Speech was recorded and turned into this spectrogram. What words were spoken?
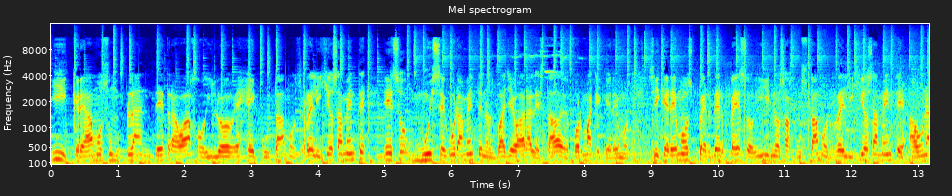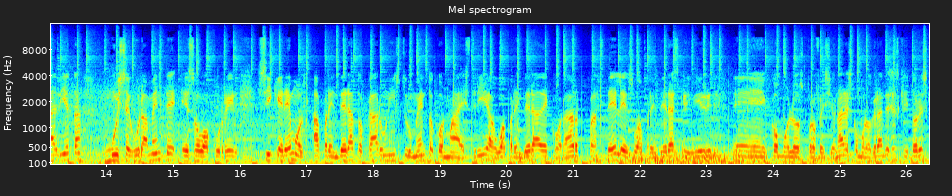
y creamos un plan de trabajo y lo ejecutamos religiosamente, eso muy seguramente nos va a llevar al estado de forma que queremos. Si queremos perder peso y nos ajustamos religiosamente a una dieta, muy seguramente eso va a ocurrir. Si queremos aprender a tocar un instrumento con maestría o aprender a decorar pasteles o aprender a escribir eh, como los profesionales, como los grandes escritores,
